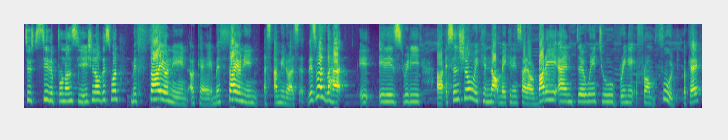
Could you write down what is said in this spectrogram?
to see the pronunciation of this one. Methionine, okay, methionine amino acid. This was the it, it is really uh, essential. We cannot make it inside our body and uh, we need to bring it from food, okay?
